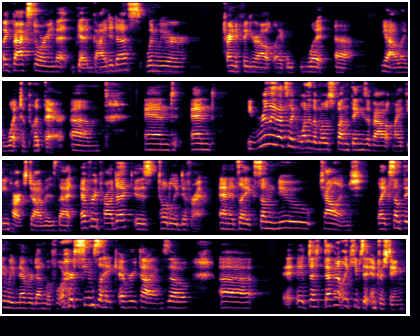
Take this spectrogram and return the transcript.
like backstory that guided us when we were trying to figure out like what, um, yeah, like what to put there. Um, and and really that's like one of the most fun things about my theme parks job is that every project is totally different. And it's like some new challenge like something we've never done before seems like every time. So uh, it, it de- definitely keeps it interesting.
